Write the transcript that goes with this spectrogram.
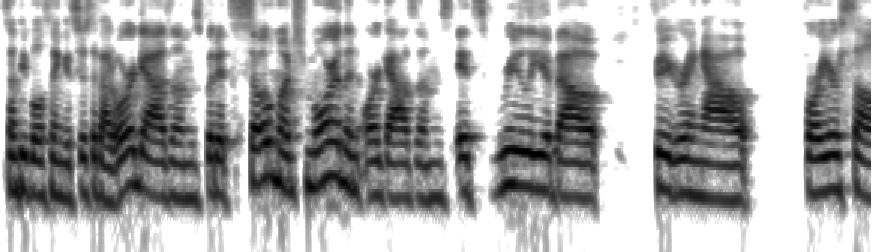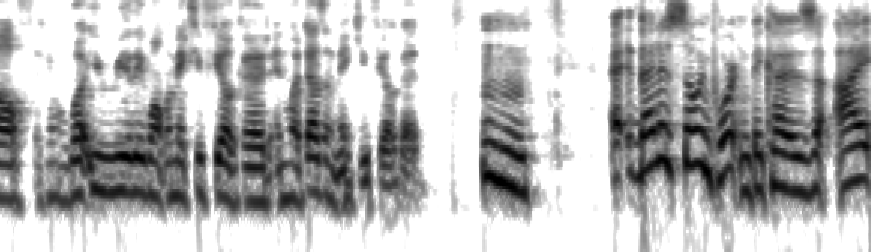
some people think it's just about orgasms but it's so much more than orgasms. It's really about figuring out for yourself you know what you really want what makes you feel good and what doesn't make you feel good. Mm-hmm. Uh, that is so important because i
